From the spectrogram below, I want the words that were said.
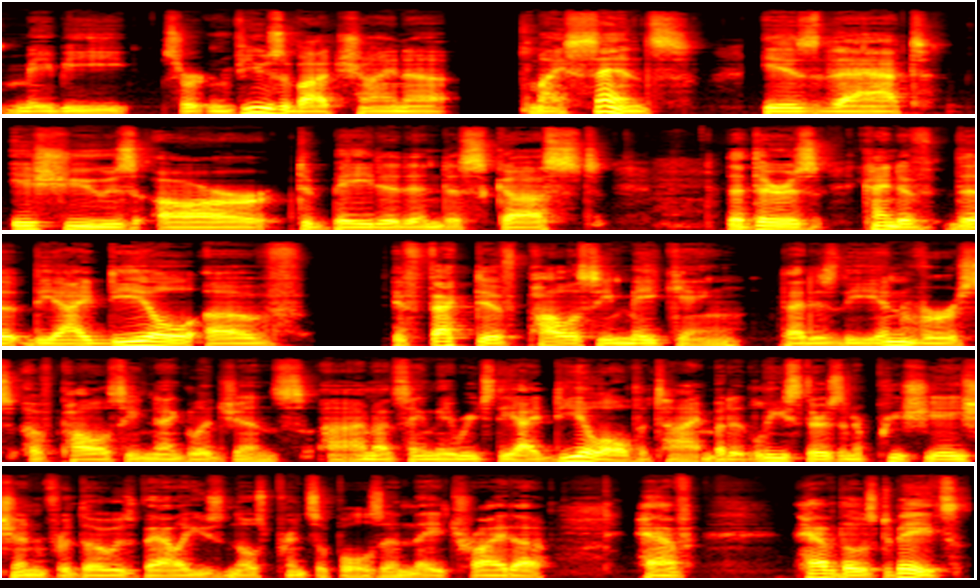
maybe certain views about China, my sense is that issues are debated and discussed, that there's kind of the, the ideal of effective policy making that is the inverse of policy negligence. Uh, I'm not saying they reach the ideal all the time, but at least there's an appreciation for those values and those principles, and they try to have have those debates.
